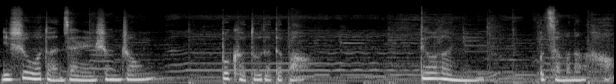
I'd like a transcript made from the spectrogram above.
你是我短暂人生中不可多得的宝，丢了你，我怎么能好？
